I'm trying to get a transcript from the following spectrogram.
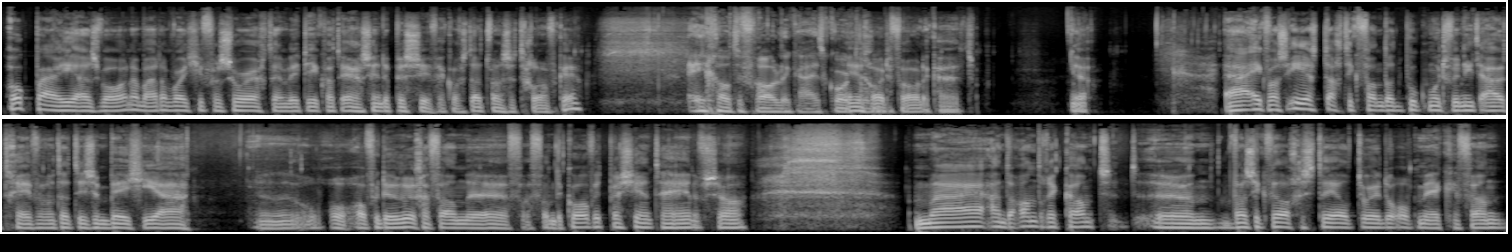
ook paria's wonen. Maar dan word je verzorgd en weet ik wat ergens in de Pacific. Of dat was het, geloof ik, hè? Eén grote vrolijkheid, kortom. Eén grote vrolijkheid. Ja. Ja, ik was eerst, dacht ik van dat boek moeten we niet uitgeven, want dat is een beetje, ja, eh, over de ruggen van, uh, van de COVID-patiënten heen of zo. Maar aan de andere kant uh, was ik wel gestreeld door de opmerking van...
